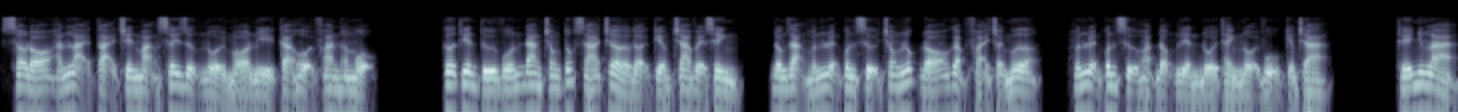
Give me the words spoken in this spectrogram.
sau đó hắn lại tại trên mạng xây dựng nổi mò nghỉ cả hội fan hâm mộ. Cơ thiên tứ vốn đang trong túc xá chờ đợi kiểm tra vệ sinh, đồng dạng huấn luyện quân sự trong lúc đó gặp phải trời mưa, huấn luyện quân sự hoạt động liền đổi thành nội vụ kiểm tra. Thế nhưng là,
